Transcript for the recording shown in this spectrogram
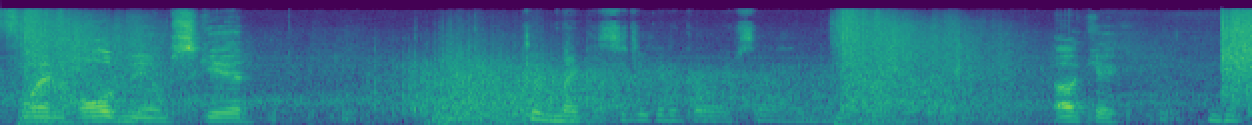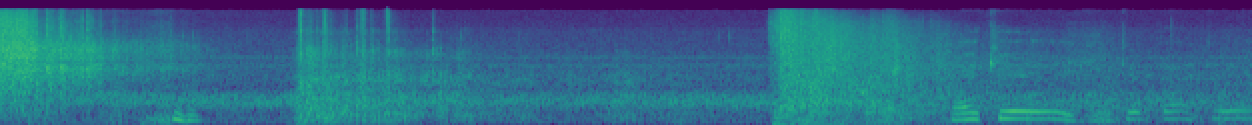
Flynn, hold me, I'm scared. Dude, Mike, you said you're gonna go outside. Okay. Okay, get back in.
